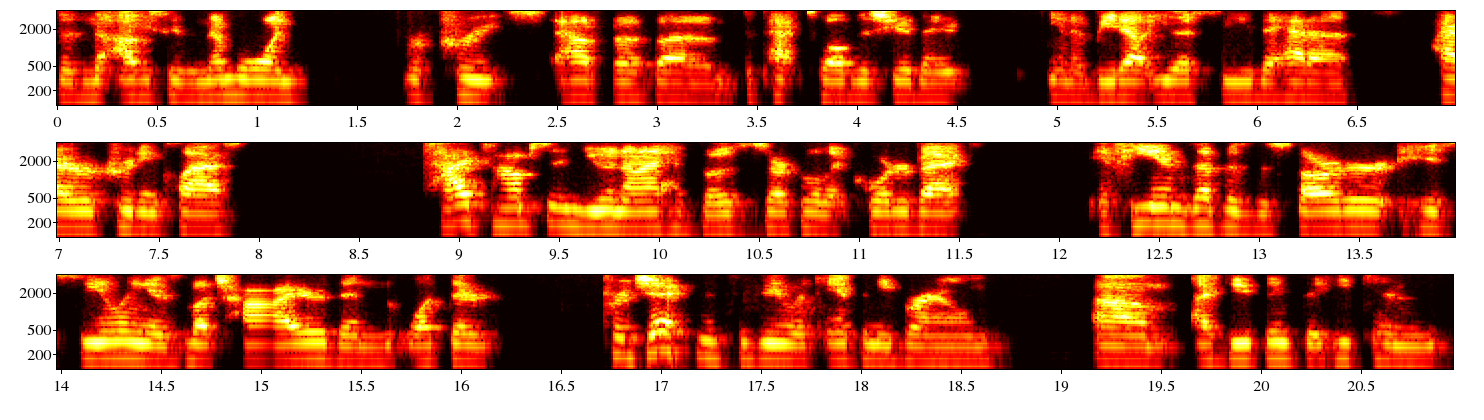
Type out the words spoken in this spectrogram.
the, obviously the number one recruits out of um, the Pac 12 this year. They, you know, beat out USC. They had a higher recruiting class. Ty Thompson, you and I have both circled at quarterback. If he ends up as the starter, his ceiling is much higher than what they're projected to do with Anthony Brown. Um, I do think that he can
